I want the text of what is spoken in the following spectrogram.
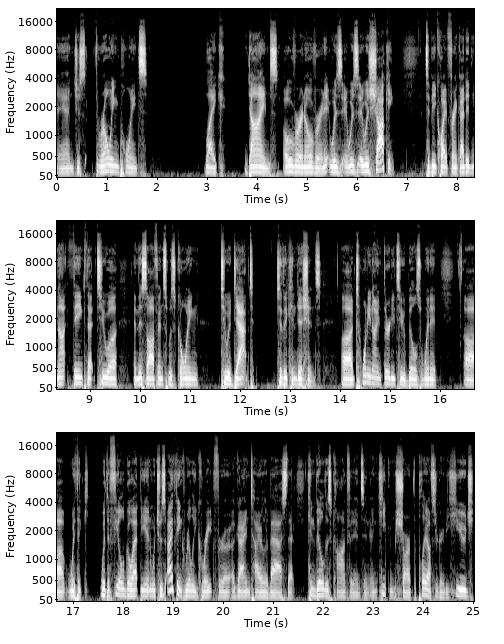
and just throwing points like dimes over and over, and it was it was it was shocking, to be quite frank. I did not think that Tua and this offense was going to adapt to the conditions. Uh, 29-32, Bills win it uh, with a with a field goal at the end, which was I think really great for a, a guy in Tyler Bass that can build his confidence and, and keep him sharp. The playoffs are going to be huge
